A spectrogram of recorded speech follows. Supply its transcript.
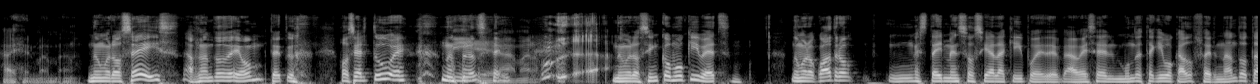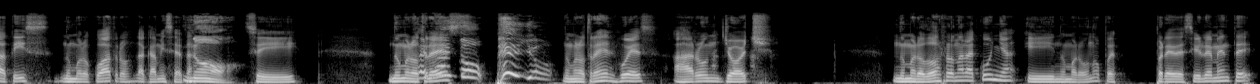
Ay, Germán, mano. Número 6, hablando de hombre. José Altuve. número 6. número 5, Mookie Betts. Número 4, un statement social aquí, pues a veces el mundo está equivocado. Fernando Tatís, número 4, la camiseta. No. Sí. Número 3. Número 3, el juez, Aaron George. Número 2, Ronald Acuña. Y número 1, pues predeciblemente,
